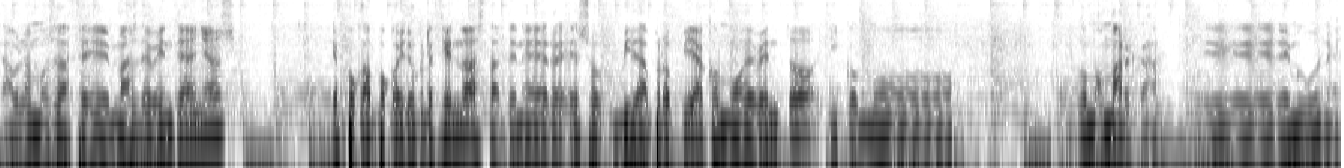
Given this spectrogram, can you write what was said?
Hablamos de hace más de 20 años, que poco a poco ha ido creciendo hasta tener eso, vida propia como evento y como, como marca eh, Game Gune.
